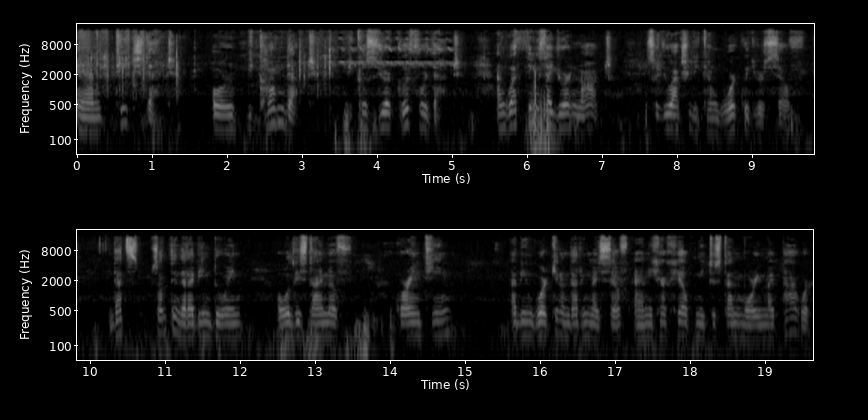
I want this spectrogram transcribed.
and teach that or become that because you're good for that. And what things that you're not, so you actually can work with yourself. That's something that I've been doing all this time of quarantine. I've been working on that in myself, and it has helped me to stand more in my power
